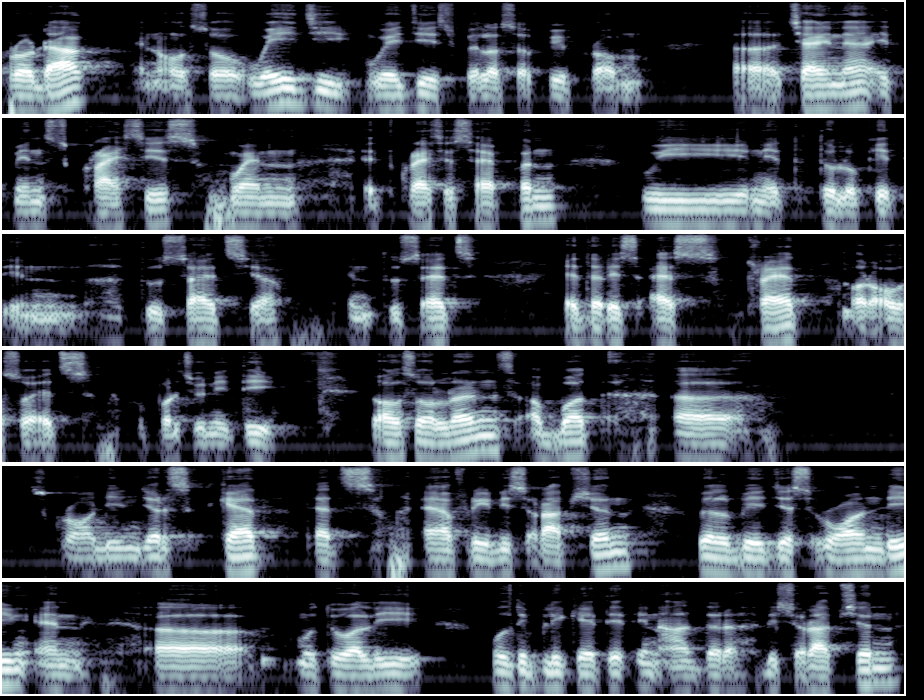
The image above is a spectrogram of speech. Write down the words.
product, and also WAGE. WAGE is philosophy from uh, China, it means crisis. When it crisis happen, we need to look it in uh, two sides. Yeah, in two sides, either it's as threat or also it's opportunity. We also learn about uh, Schrodinger's cat. That's every disruption will be just rounding and uh, mutually multiplicated in other disruption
